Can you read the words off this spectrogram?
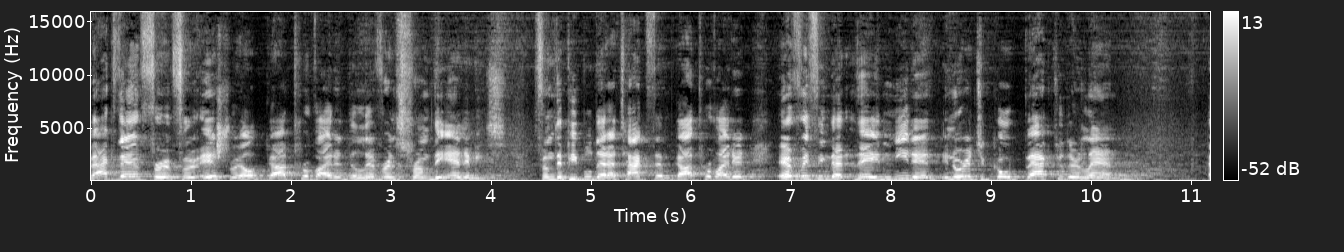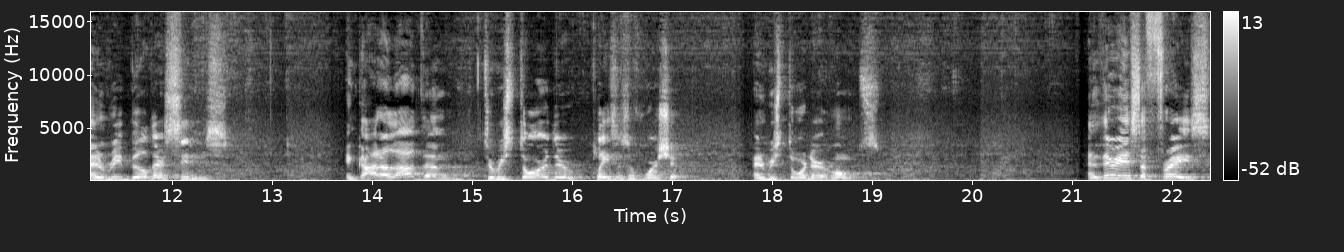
Back then, for, for Israel, God provided deliverance from the enemies, from the people that attacked them. God provided everything that they needed in order to go back to their land and rebuild their cities. And God allowed them to restore their places of worship and restore their homes. And there is a phrase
